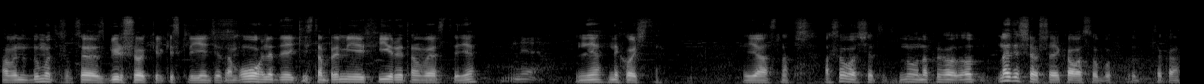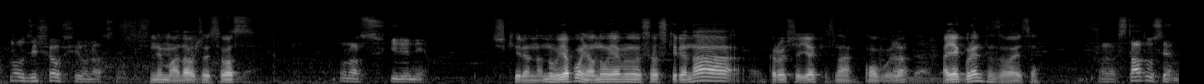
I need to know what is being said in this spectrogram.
А ви не думаєте, щоб це збільшило кількість клієнтів, там огляди, якісь там прямі ефіри там вести, ні? Не. Ні, не хочете. Ясно. А що у вас ще тут? Ну, наприклад, от найдешевша, яка у вас обувь? От така. Ну, дешевший у нас нет. Нема, да? Тобто у вас У нас шкиряне. шкіряна. Ну, я зрозумів, ну я маю, що шкіряна, коротше, якісна обувь, Да, да? да, да. А як бренд називається? Статус М.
